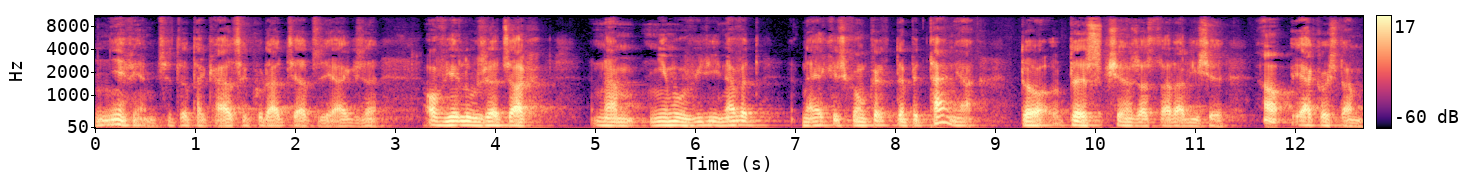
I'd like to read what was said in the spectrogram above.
nie wiem, czy to taka asekuracja, czy jak, że o wielu rzeczach nam nie mówili, nawet na jakieś konkretne pytania, to też księża starali się no, jakoś tam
